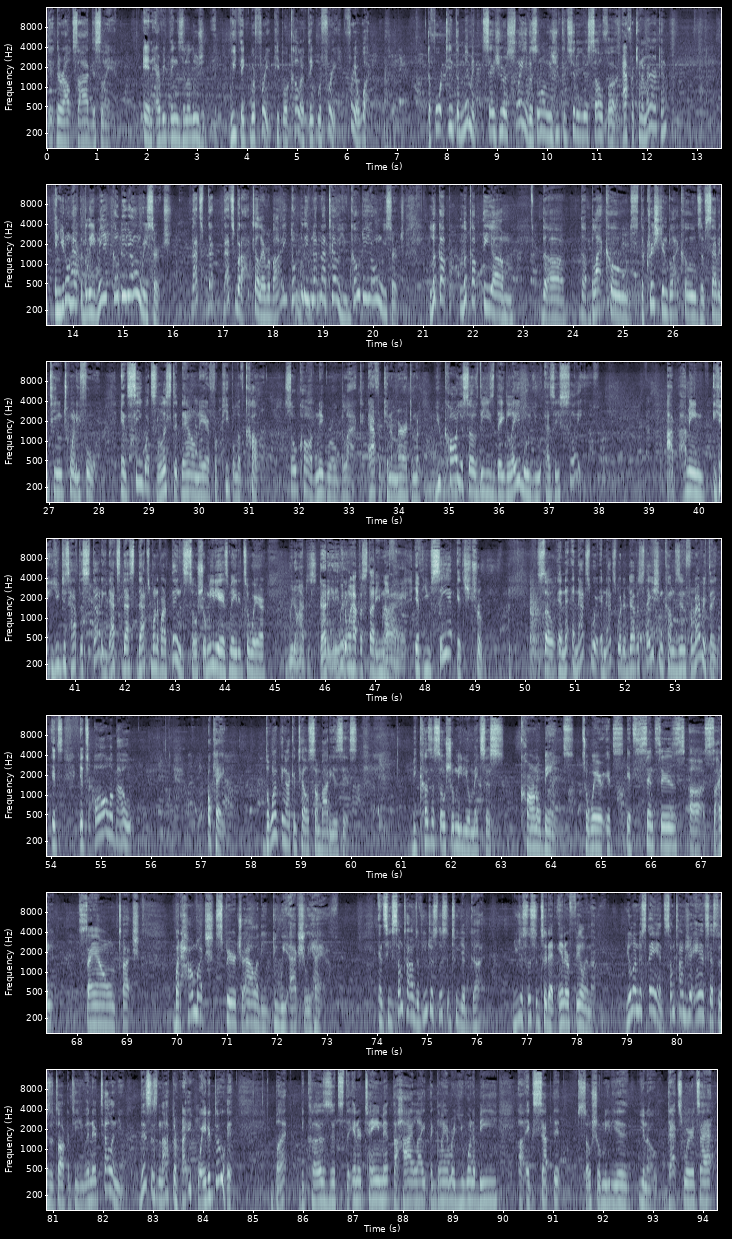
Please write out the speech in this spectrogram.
They- They're outside this land. And everything's an illusion. We think we're free. People of color think we're free. Free of what? The 14th Amendment says you're a slave as long as you consider yourself uh, African American. And you don't have to believe me. Go do your own research. That's that, that's what I tell everybody. Don't believe nothing I tell you. Go do your own research. Look up look up the um, the uh, the black codes, the Christian black codes of 1724, and see what's listed down there for people of color, so-called Negro, Black, African American. You call yourselves these. They label you as a slave. I, I mean, you, you just have to study. That's that's that's one of our things. Social media has made it to where We don't have to study anything. we don't have to study nothing. Right. If you see it, it's true. So and and that's where and that's where the devastation comes in from everything. It's it's all about okay. The one thing I can tell somebody is this. Because of social media makes us carnal beings to where it's it's senses, uh, sight, sound, touch. But how much spirituality do we actually have? And see, sometimes if you just listen to your gut, you just listen to that inner feeling of you, you'll understand. Sometimes your ancestors are talking to you and they're telling you this is not the right way to do it. But because it's the entertainment, the highlight, the glamour, you want to be uh, accepted. Social media, you know, that's where it's at.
